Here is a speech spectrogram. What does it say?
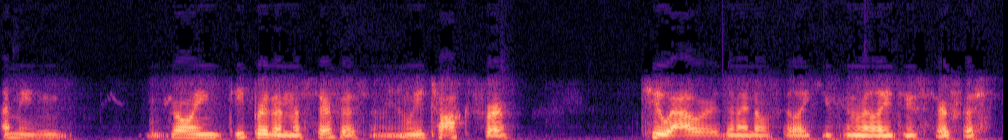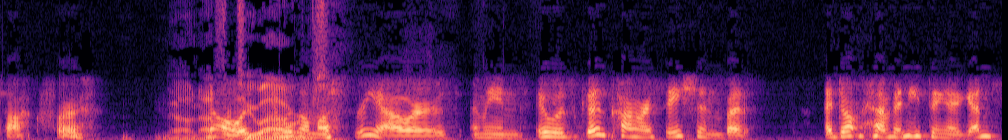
I mean going deeper than the surface. I mean, we talked for 2 hours and I don't feel like you can really do surface talk for No, not no, for it, two was, hours. it was almost 3 hours. I mean, it was good conversation, but I don't have anything against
